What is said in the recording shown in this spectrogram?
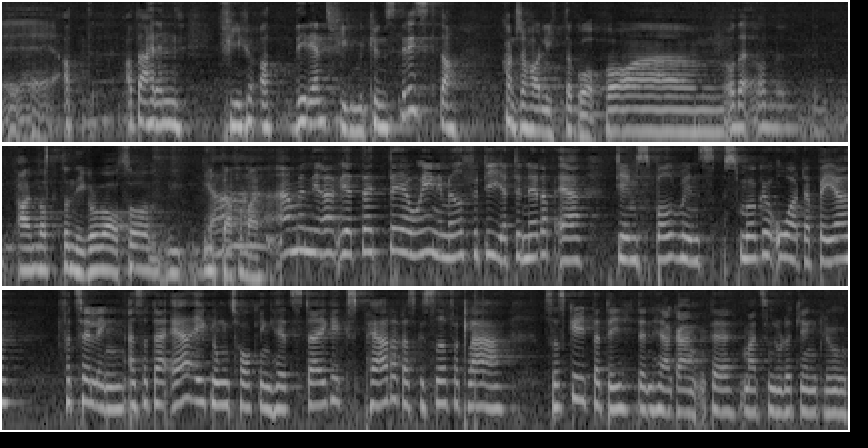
uh, at, at det er en At de rent filmkunstnerisk da kanskje har litt å gå på. eh, og det, og I'm Not The Negro var også litt der for meg. Ja, men ja, ja, det, det er jeg uenig med, fordi at det netop er James Baldwins smukke ord, der bærer fortellingen. Altså, der er ikke noen talking heads. Der er ikke eksperter, der skal sidde og forklare. Så skete der det den her gang, da Martin Luther King ble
